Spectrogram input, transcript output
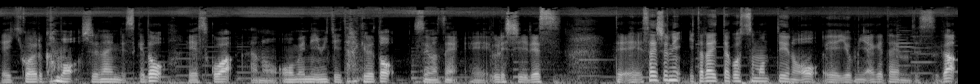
え、聞こえるかもしれないんですけど、え、そこはあの多めに見ていただけるとすいません、え嬉しいです。で、え最初にいただいたご質問っていうのを、え読み上げたいのですが、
